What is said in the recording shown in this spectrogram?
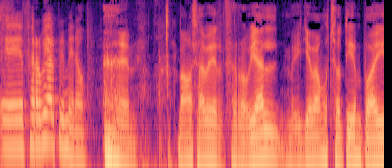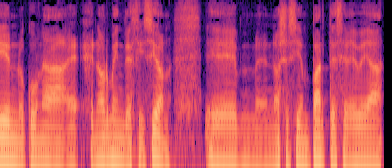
Eh, Ferrovial primero. Vamos a ver, Ferrovial lleva mucho tiempo ahí en- con una eh, enorme indecisión. Eh, no sé si en parte se debe a,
